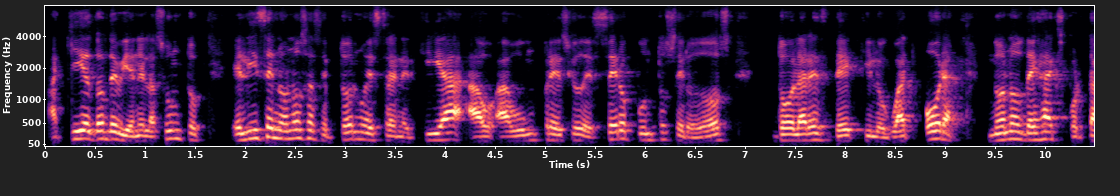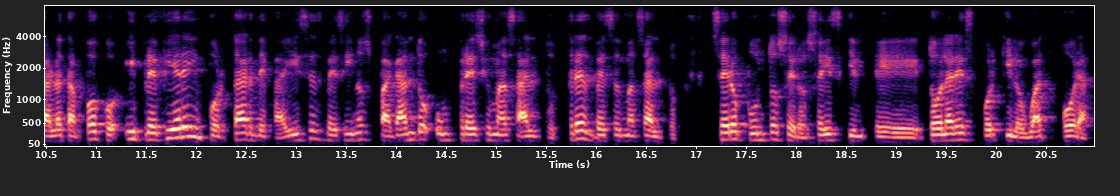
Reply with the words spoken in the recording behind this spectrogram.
Aquí es donde viene el asunto. El ICE no nos aceptó nuestra energía a, a un precio de 0.02 dólares de kilowatt hora. No nos deja exportarla tampoco y prefiere importar de países vecinos pagando un precio más alto, tres veces más alto, 0.06 eh, dólares por kilowatt hora.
